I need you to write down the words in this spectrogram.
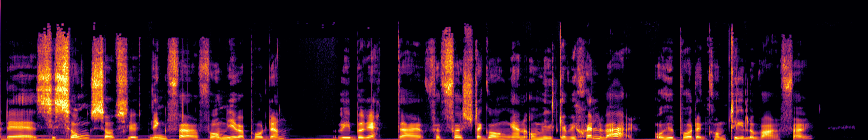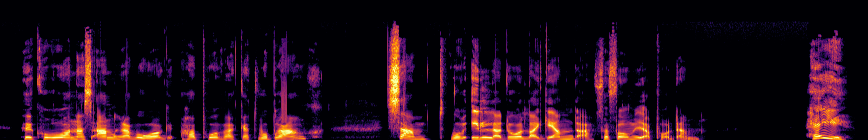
Är det säsongsavslutning för Formgivarpodden. Vi berättar för första gången om vilka vi själva är och hur podden kom till och varför. Hur coronas andra våg har påverkat vår bransch samt vår illa dolda agenda för Formgivarpodden. Hej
